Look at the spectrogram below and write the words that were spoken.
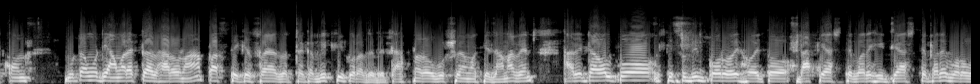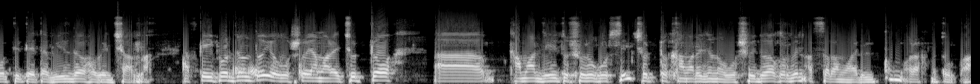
এখন মোটামুটি আমার একটা ধারণা, পাঁচ থেকে ছয় হাজার টাকা বিক্রি করা যাবে। তা আপনারা অবশ্যই আমাকে জানাবেন। আর এটা অল্প কিছুদিন পরই হয়তো ডাকে আসতে পারে, হিটে আসতে পারে, পরবর্তীতে এটা বীজ দেওয়া হবে ইনশাআল্লাহ। আজকে এই পর্যন্তই। অবশ্যই আমার এই ছোট্ট খামার যেহেতু শুরু করছি ছোট্ট খামারের জন্য অবশ্যই দোয়া করবেন। আসসালামু আলাইকুম রহমতুল্লাহ।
